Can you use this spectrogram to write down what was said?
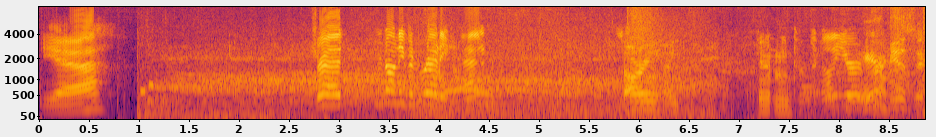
Yeah. Dread, you're not even ready, man. Sorry, I didn't mean to. I know oh, you're. Hear music.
